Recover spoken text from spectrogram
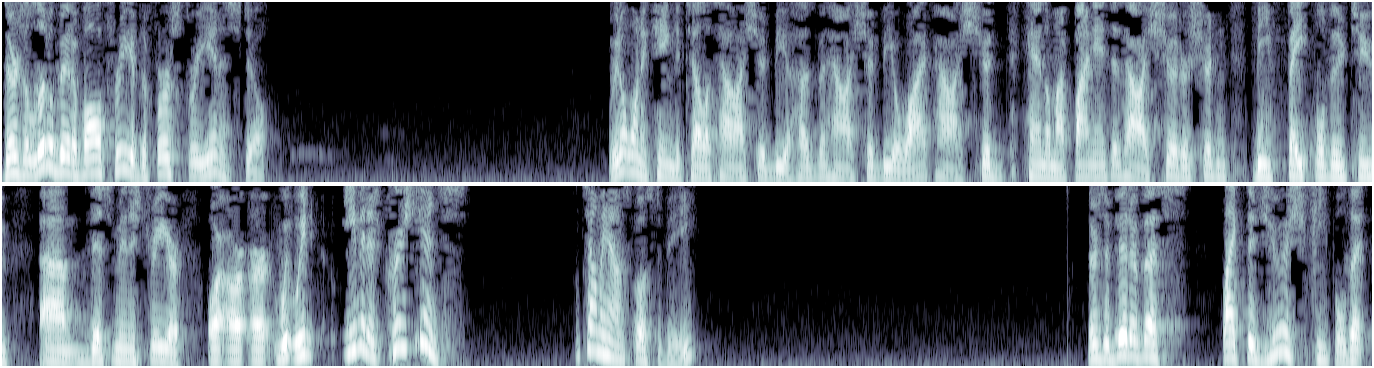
there's a little bit of all three of the first three in us still. We don't want a king to tell us how I should be a husband, how I should be a wife, how I should handle my finances, how I should or shouldn't be faithful to, to um, this ministry, or or, or, or we, we, even as Christians. Don't tell me how I'm supposed to be. There's a bit of us like the Jewish people that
